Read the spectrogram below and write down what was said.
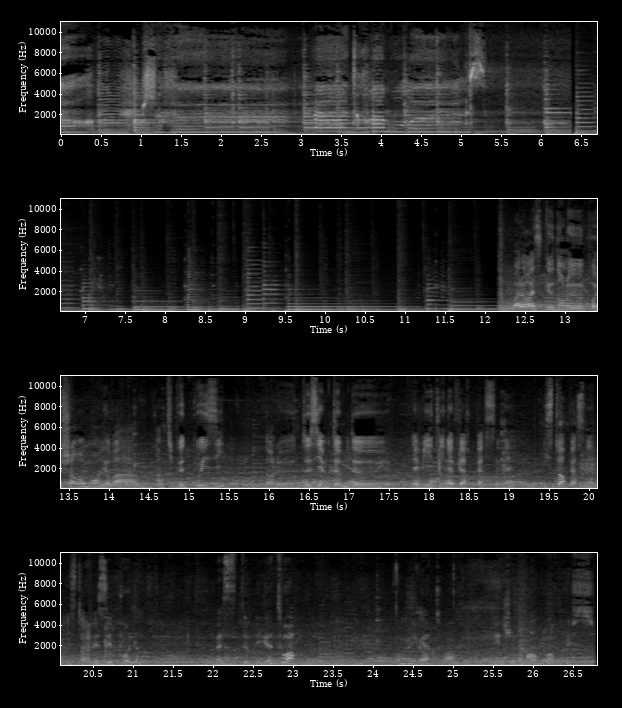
tort, je veux être amoureuse. Alors, est-ce que dans le prochain roman, il y aura un petit peu de poésie Dans le deuxième tome de La vie était une affaire personnelle? Histoire personnelle. Histoire. Dans les épaules, bah, c'est obligatoire. Obligatoire. Et je crois encore plus.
